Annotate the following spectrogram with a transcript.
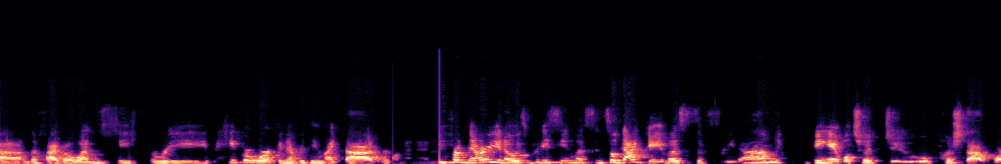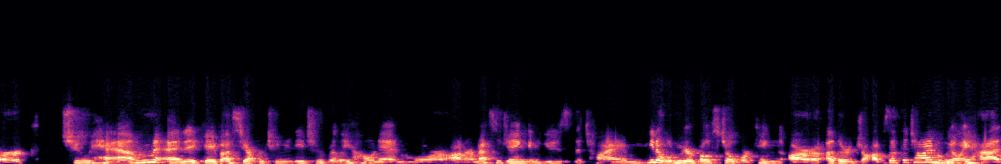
um, the 501c3 paperwork and everything like that. And from there you know it was pretty seamless. And so that gave us the freedom being able to do push that work to him and it gave us the opportunity to really hone in more on our messaging and use the time you know when we were both still working our other jobs at the time mm-hmm. we only had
